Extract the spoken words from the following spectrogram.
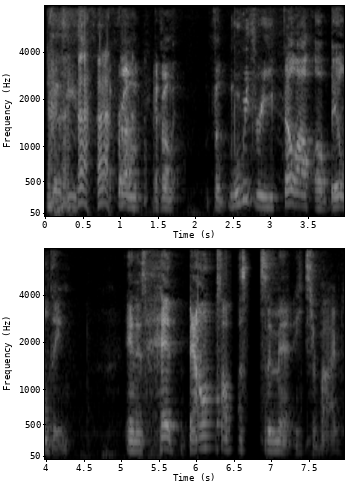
because he's from from from movie three he fell off a building and his head bounced off the cement. He survived.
